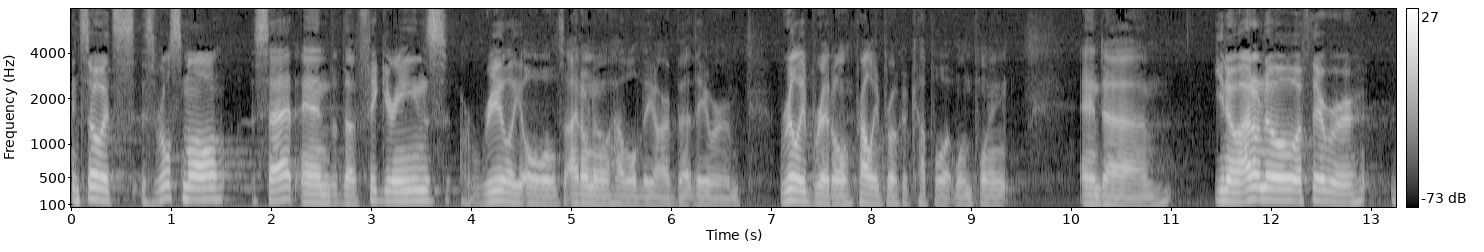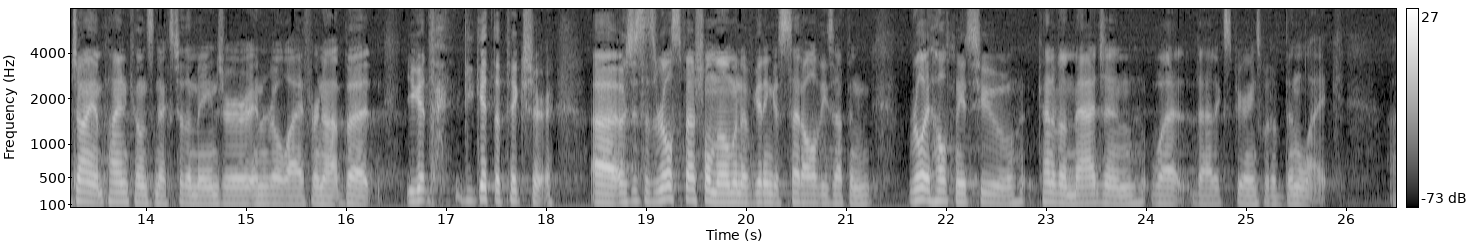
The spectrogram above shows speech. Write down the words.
and so it's this real small set, and the figurines are really old. I don't know how old they are, but they were really brittle, probably broke a couple at one point. And um, you know, I don't know if there were giant pine cones next to the manger in real life or not, but you get, you get the picture. Uh, it was just this real special moment of getting to set all these up and really helped me to kind of imagine what that experience would have been like uh,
